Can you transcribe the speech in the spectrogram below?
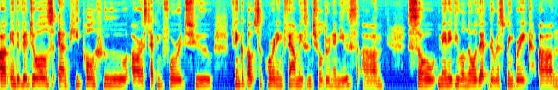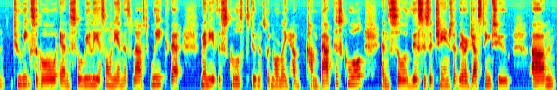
um, individuals and people who are stepping forward to think about supporting families and children and youth. Um, so many of you will know that there was spring break um, two weeks ago, and so really it's only in this last week that many of the school students would normally have come back to school, and so this is a change that they're adjusting to. Um,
